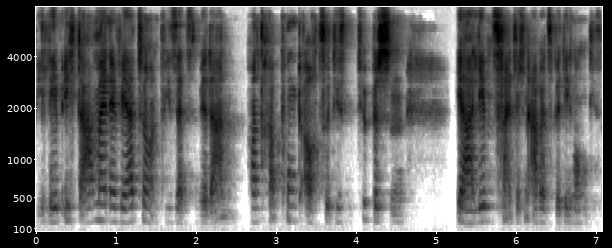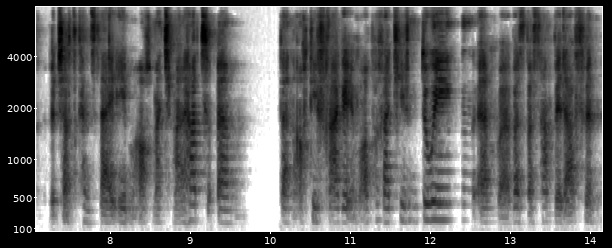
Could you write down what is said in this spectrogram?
wie, lebe ich da meine Werte und wie setzen wir da einen Kontrapunkt auch zu diesen typischen ja, lebensfeindlichen Arbeitsbedingungen, die so eine Wirtschaftskanzlei eben auch manchmal hat. Ähm, dann auch die Frage im operativen Doing, ähm, was, was haben wir da für einen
